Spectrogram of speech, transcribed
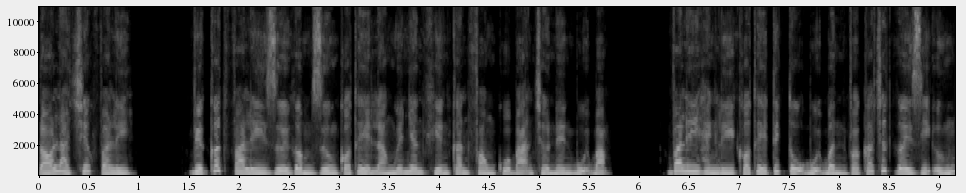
đó là chiếc vali. Việc cất vali dưới gầm giường có thể là nguyên nhân khiến căn phòng của bạn trở nên bụi bặm. Vali hành lý có thể tích tụ bụi bẩn và các chất gây dị ứng,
